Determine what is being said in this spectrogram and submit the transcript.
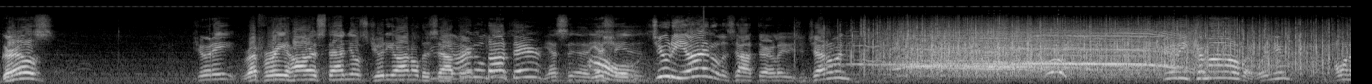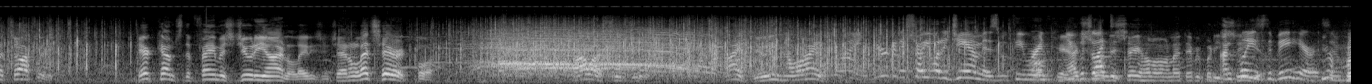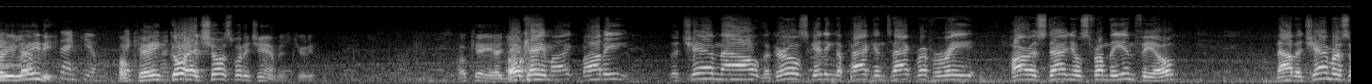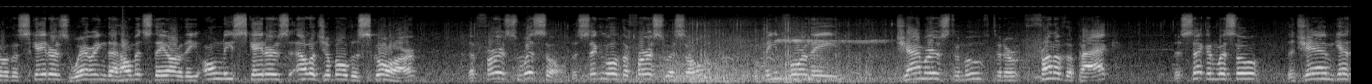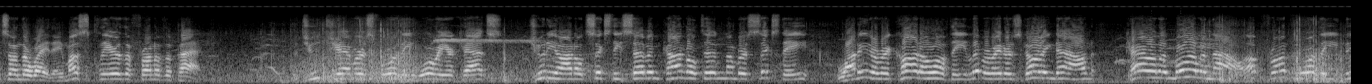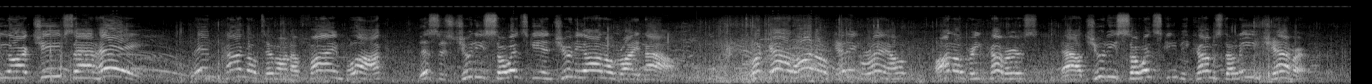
Girls, Judy, referee Horace Daniels, Judy Arnold is Judy out there. Arnold out there? Yes, uh, yes, oh, she is. Judy Arnold is out there, ladies and gentlemen. Judy, come on over, will you? I want to talk with you. Here comes the famous Judy Arnold, ladies and gentlemen. Let's hear it for her. How are you, Judy? Hi, Judy. How are you? Fine. We were going to show you what a jam is if you were in. Okay, you I would just like wanted to say hello and let everybody see. I'm pleased you. to be here. It's You're a a pretty lady. Thank you. Thank you Okay, very go ahead. Show us what a jam is, Judy. Okay, Ed. Okay, Mike, Bobby, the jam now. The girls getting the pack and tack referee Horace Daniels from the infield. Now the jammers are the skaters wearing the helmets. They are the only skaters eligible to score. The first whistle, the signal of the first whistle, mean for the jammers to move to the front of the pack. The second whistle, the jam gets underway. They must clear the front of the pack. The two jammers for the Warrior Cats, Judy Arnold, 67, Congleton, number 60, Juanita Ricardo of the Liberators going down, Carolyn Moreland now up front for the New York Chiefs, and hey, Lynn Congleton on a fine block. This is Judy Sowinski and Judy Arnold right now. Look out, Arnold getting railed. Arnold recovers. Now Judy Sowinski becomes the lead jammer.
